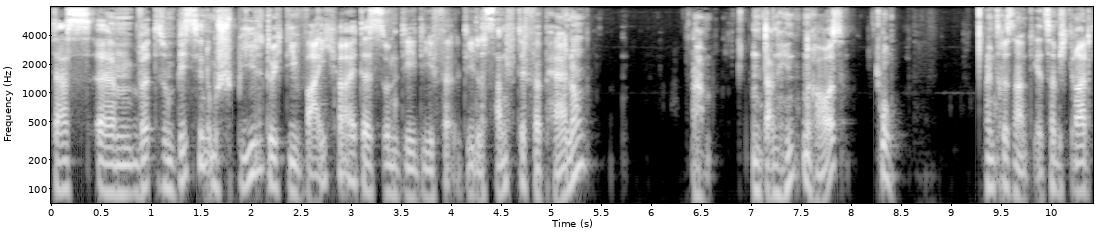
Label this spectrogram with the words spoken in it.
das ähm, wird so ein bisschen umspielt durch die Weichheit des, und die, die, die sanfte Verperlung. Ah, und dann hinten raus. Oh, interessant. Jetzt habe ich gerade.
